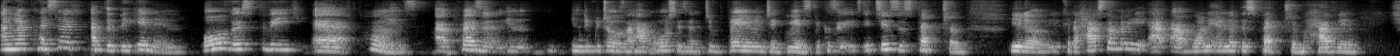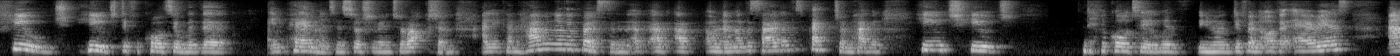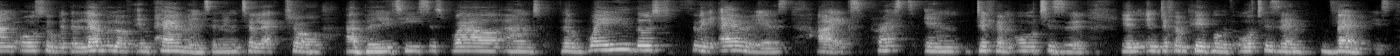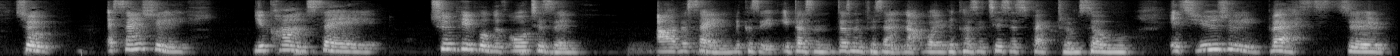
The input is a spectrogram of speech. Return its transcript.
And like I said at the beginning, all those three uh, points are present in individuals that have autism to varying degrees because it, it is a spectrum. You know, you could have somebody at, at one end of the spectrum having huge, huge difficulty with the impairment in social interaction. And you can have another person at, at, at, on another side of the spectrum having huge, huge difficulty with, you know, different other areas and also with the level of impairment and intellectual abilities as well. And the way those three areas are expressed in different autism, in, in different people with autism varies. So essentially, you can't say two people with autism are the same because it, it doesn't doesn't present that way because it is a spectrum. So it's usually best to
